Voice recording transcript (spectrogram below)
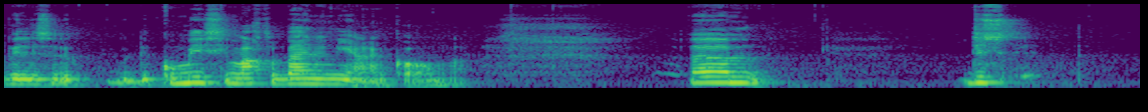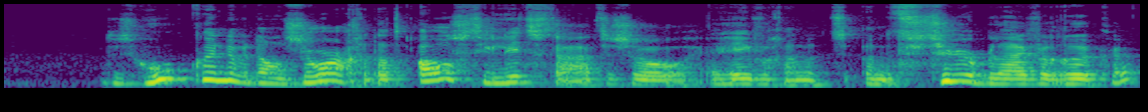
willen ze, de, de commissie mag er bijna niet aankomen. Um, dus, dus hoe kunnen we dan zorgen dat als die lidstaten zo hevig aan het, aan het stuur blijven rukken,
